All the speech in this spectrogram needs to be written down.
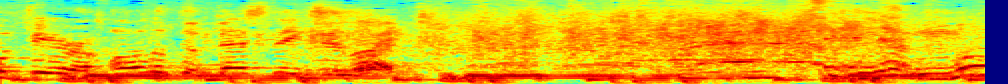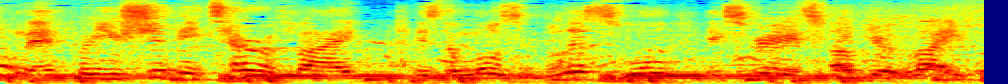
of fear of all of the best things in life. And that moment where you should be terrified is the most blissful experience of your life.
